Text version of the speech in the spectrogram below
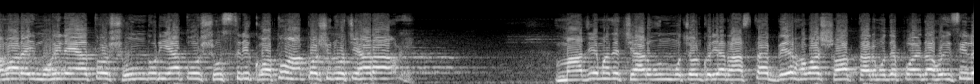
আমার এই মহিলা এত সুন্দরী, এত সুশ্রী, কত আকর্ষণীয় চেহারা। মাঝে মাঝে চেহারা উন্মোচন করিয়া রাস্তা বের হওয়ার শখ তার মধ্যে পয়দা হয়েছিল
